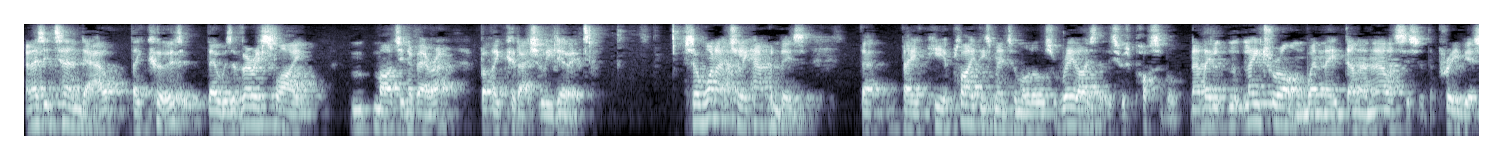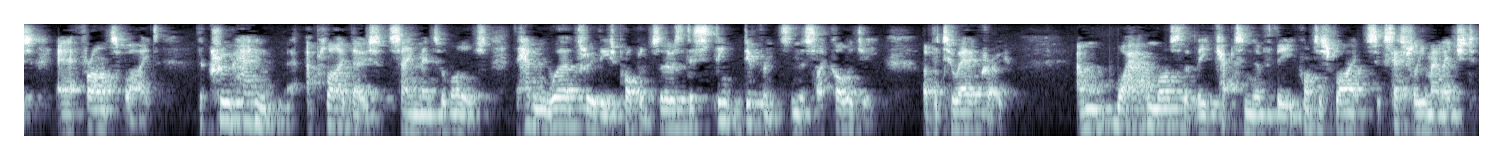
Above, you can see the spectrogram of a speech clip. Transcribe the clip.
And as it turned out, they could. There was a very slight margin of error, but they could actually do it. So what actually happened is that they, he applied these mental models, realised that this was possible. Now, they, later on, when they'd done an analysis of the previous Air France flight, the crew hadn't applied those same mental models. They hadn't worked through these problems. So there was a distinct difference in the psychology of the two aircrew. And what happened was that the captain of the Qantas flight successfully managed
